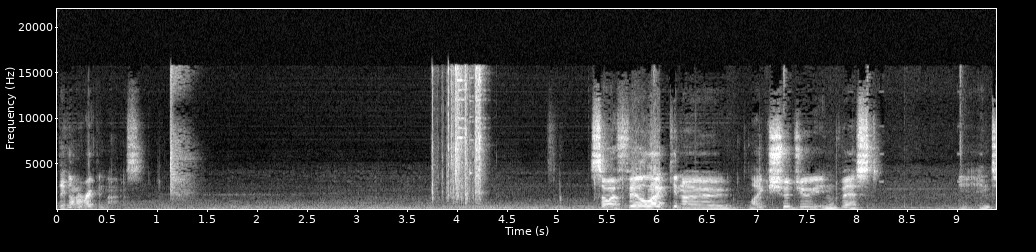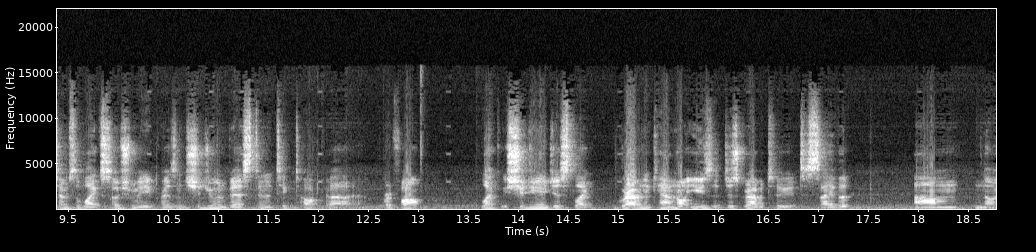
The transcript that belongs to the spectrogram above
They're going to recognize. So I feel like, you know, like, should you invest in terms of like social media presence? Should you invest in a TikTok uh, profile? Like, should you just like grab an account, not use it, just grab it to to save it? Um, no,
